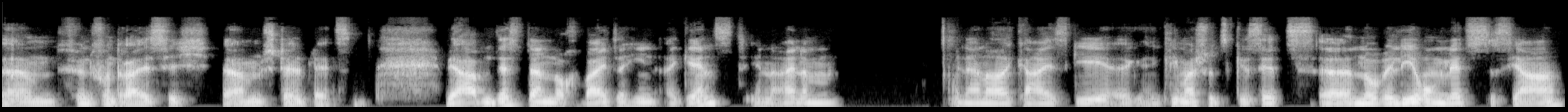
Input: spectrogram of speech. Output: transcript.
ähm, 35 ähm, Stellplätzen. Wir haben das dann noch weiterhin ergänzt in einem in einer KSG äh, Klimaschutzgesetz äh, Novellierung letztes Jahr,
